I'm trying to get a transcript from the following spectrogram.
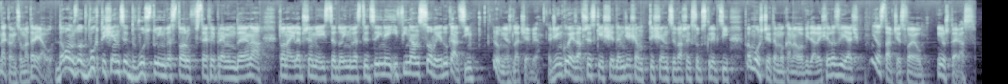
na końcu materiału. Dołącz do 2200 inwestorów w strefie premium DNA. To najlepsze miejsce do inwestycyjnej i finansowej edukacji, również dla Ciebie. Dziękuję za wszystkie 70 tysięcy Waszych subskrypcji. Pomóżcie temu kanałowi dalej się rozwijać i zostawcie swoją już teraz.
